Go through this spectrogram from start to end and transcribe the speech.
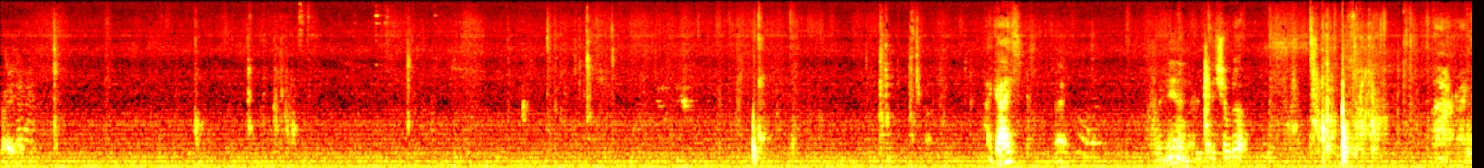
right? Like, Guys. Went in and everybody showed up. All right.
